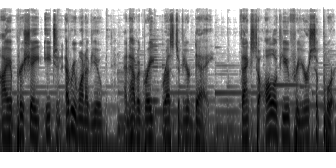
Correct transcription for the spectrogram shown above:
I appreciate each and every one of you and have a great rest of your day. Thanks to all of you for your support.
